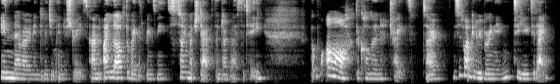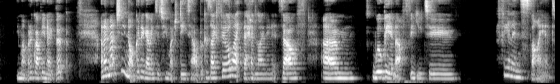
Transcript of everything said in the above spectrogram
in their own individual industries. And I love the way that it brings me so much depth and diversity. But what are the common traits? So, this is what I'm going to be bringing to you today. You might want to grab your notebook. And I'm actually not going to go into too much detail because I feel like the headline in itself um, will be enough for you to feel inspired.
